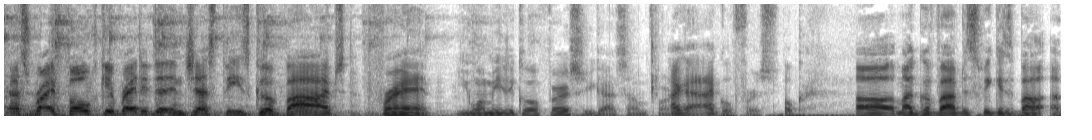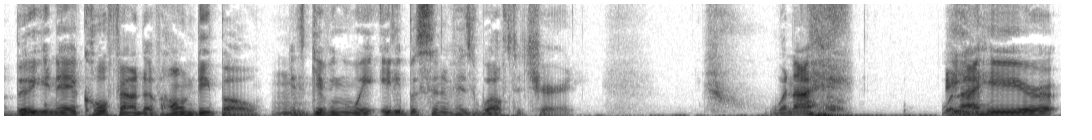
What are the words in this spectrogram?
That's right, folks. Get ready to ingest these good vibes. Fran, you want me to go first, or you got something for me? I got. I go first. Okay. Uh, my good vibe this week is about a billionaire co-founder of Home Depot Mm. is giving away eighty percent of his wealth to charity. When I when I hear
